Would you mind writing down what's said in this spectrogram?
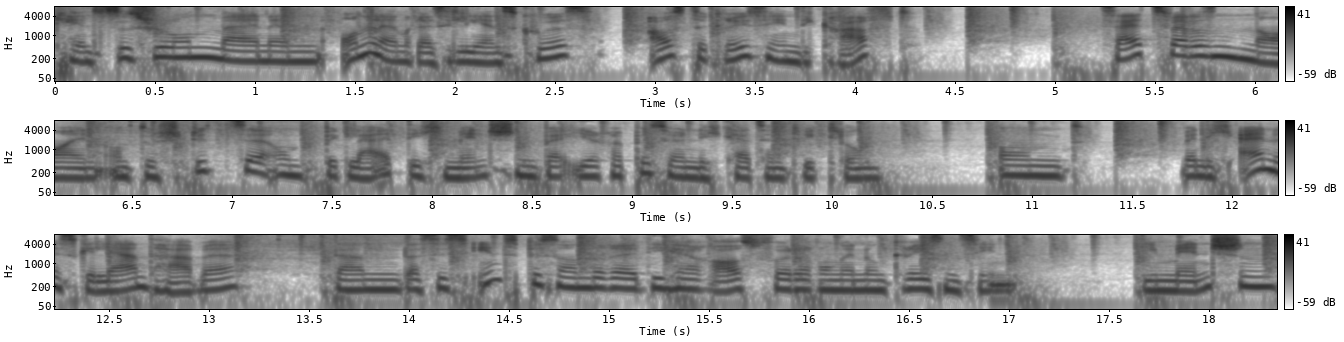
Kennst du schon meinen Online-Resilienzkurs aus der Krise in die Kraft? Seit 2009 unterstütze und begleite ich Menschen bei ihrer Persönlichkeitsentwicklung. Und wenn ich eines gelernt habe, dann, dass es insbesondere die Herausforderungen und Krisen sind, die Menschen,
